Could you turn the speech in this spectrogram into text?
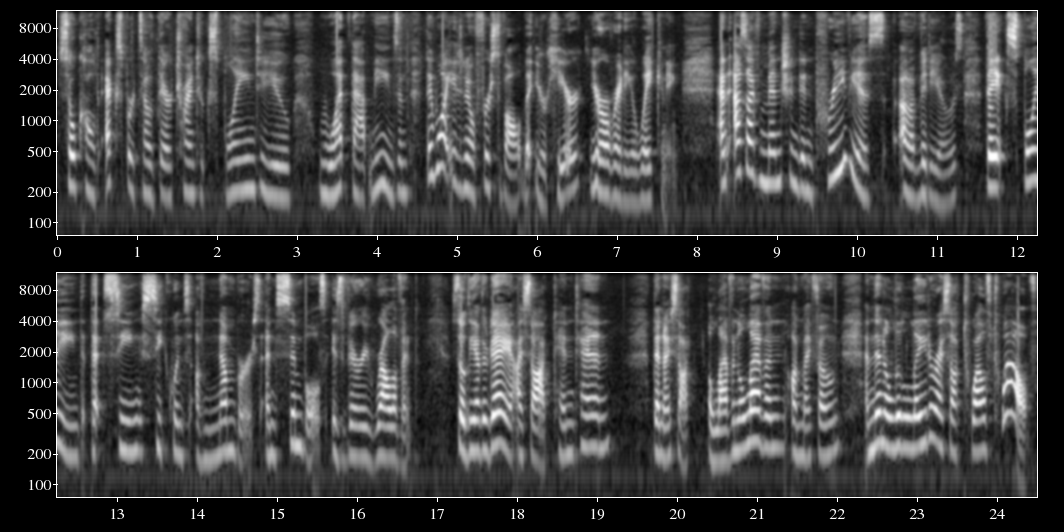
so called experts out there trying to explain to you what that means. And they want you to know, first of all, that you're here, you're already awakening. And as I've mentioned in previous uh, videos, they explained that seeing sequence of numbers and symbols is very relevant. So the other day I saw 1010, then I saw 1111 on my phone, and then a little later I saw 1212.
